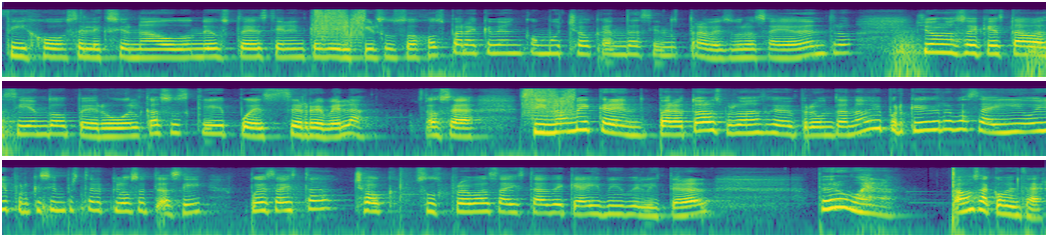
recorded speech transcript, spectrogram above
fijo, seleccionado, donde ustedes tienen que dirigir sus ojos para que vean cómo Choc anda haciendo travesuras ahí adentro. Yo no sé qué estaba haciendo, pero el caso es que pues se revela. O sea, si no me creen, para todas las personas que me preguntan, oye, ¿por qué grabas ahí? Oye, ¿por qué siempre está el closet así? Pues ahí está, Choc, sus pruebas, ahí está de que ahí vive literal. Pero bueno, vamos a comenzar.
